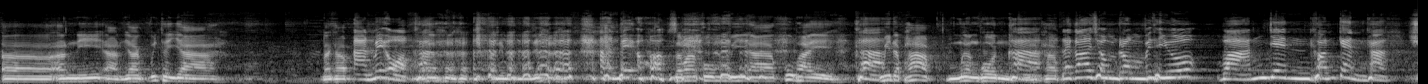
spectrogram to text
เอ่ออันนี้อ่านยากวิทยานะครับอ่านไม่ออกค่ะอันนี้มันอ่านไม่ออก สมาคม VR กู้ภัยค่ะมิตรภาพเมืองพลค่ะนะครับแล้วก็ชมรมวิทยุ หวานเย็นขอนแก่นค่ะ ช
